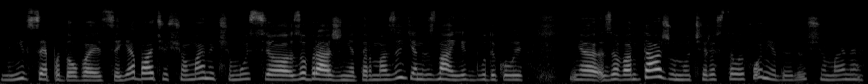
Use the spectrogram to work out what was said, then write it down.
Мені все подобається. Я бачу, що в мене чомусь е, зображення тормозить. Я не знаю, як буде, коли я завантажу. Ну, через телефон я дивлюсь, що в мене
